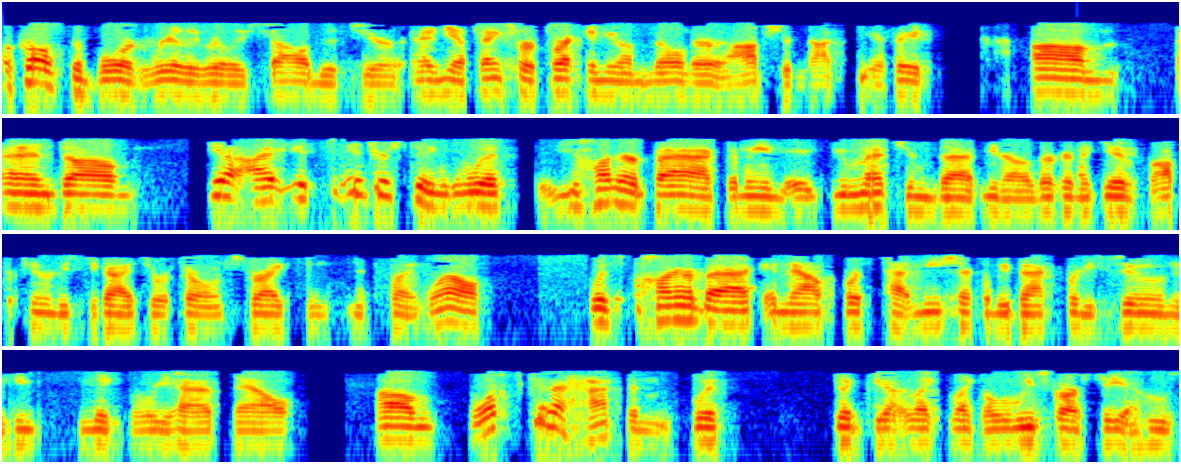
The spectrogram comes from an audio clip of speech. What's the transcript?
across the board, really, really solid this year. And yeah, thanks for correcting me on Milner option, not DFA. Um, and um, yeah, I, it's interesting with Hunter back. I mean, you mentioned that you know they're going to give opportunities to guys who are throwing strikes and, and playing well. With Hunter back, and now of course Pat Neshek will be back pretty soon. He's making rehab now. Um, what's going to happen with the like like a Luis Garcia who's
